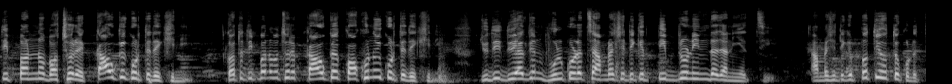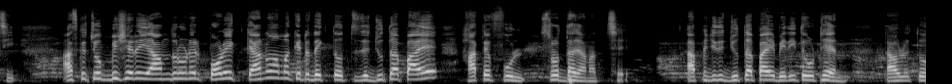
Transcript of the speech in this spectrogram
তিপ্পান্ন বছরে কাউকে করতে দেখিনি। গত তিপ্পান্ন বছরে কাউকে কখনোই করতে দেখিনি। যদি দু একজন ভুল করেছে, আমরা সেটিকে তীব্র নিন্দা জানিয়েছি। আমরা সেটিকে প্রতিহত করেছি। আজকে চব্বিশের এই আন্দোলনের পরে কেন আমাকে এটা দেখতে হচ্ছে যে জুতা পায়ে হাতে ফুল শ্রদ্ধা জানাচ্ছে? আপনি যদি জুতা পায়ে বেরিতে ওঠেন, তাহলে তো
